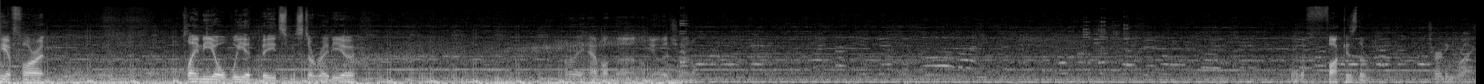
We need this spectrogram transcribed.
Here for it. Play me your weird beats, Mr. Radio. What do they have on the on the other channel? Where the fuck is the Turning right.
